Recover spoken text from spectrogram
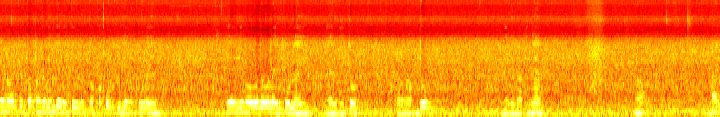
Yan ang yung tatanggalin dyan. Ito yung nagpapagbigyan ng kulay. Kaya hindi mawala-wala yung kulay. Dahil dito, parang akdo. Galing natin yan. No? Kulay.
